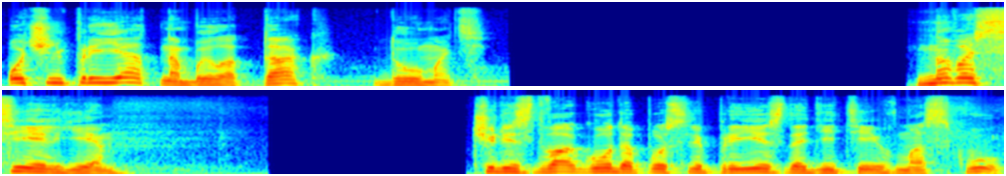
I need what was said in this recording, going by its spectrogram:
Очень приятно было так думать. Новоселье. Через два года после приезда детей в Москву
